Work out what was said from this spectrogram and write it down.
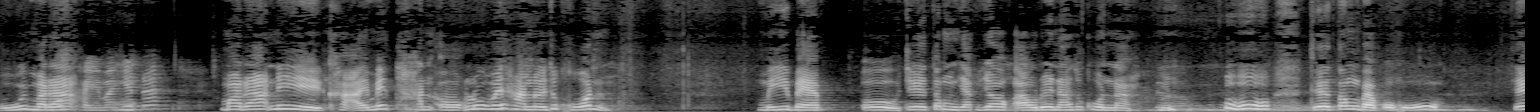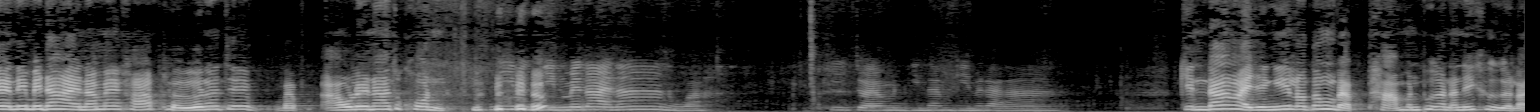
อุ้ยมาระ ไข่มาเฮ็ดนะมาระนี่ขายไม่ทันออกลูกไม่ทันเลยทุกคน มีแบบ โอ้เจ๊ต้องยักยอกเอาด้วยนะทุกคนนะโอ้โหเจ๊ต้องแบบโอ้โห เจ๊นี่ไม่ได้นะแม่ค้าเผลอนะเจ๊แบบเอาเลยนะทุกคน นี่มันกินไม่ได้นะหนูว่าพี่จอยว่ามันกินได้มันกินไม่ได้นะ กินได้อย่างนี้เราต้องแบบถามเพื่อนๆอันนี้คืออะไร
